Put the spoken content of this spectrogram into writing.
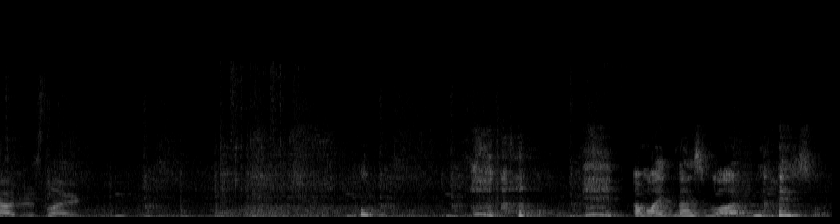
I was just like, I'm like, nice block, nice block.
